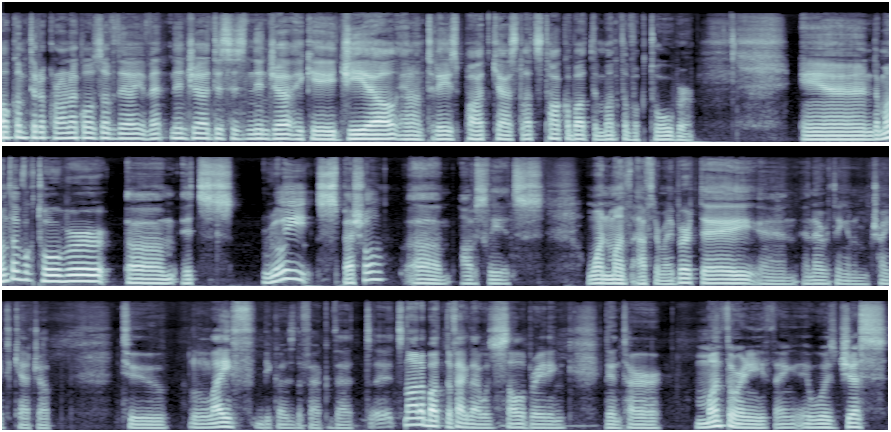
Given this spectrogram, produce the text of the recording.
welcome to the Chronicles of the Event Ninja. This is Ninja, aka GL, and on today's podcast, let's talk about the month of October. And the month of October, um, it's really special. Um, obviously, it's one month after my birthday and and everything, and I'm trying to catch up to life because the fact that it's not about the fact that I was celebrating the entire month or anything. It was just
